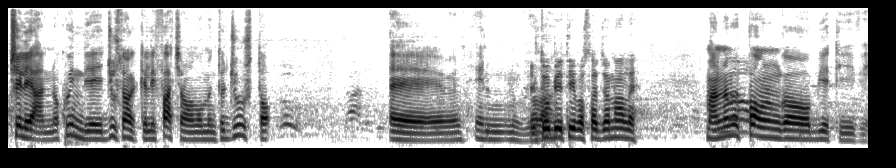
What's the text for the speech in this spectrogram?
ce li hanno, quindi è giusto anche che li facciano al momento giusto. E, e, Il tuo obiettivo stagionale? Ma non mi pongo obiettivi,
